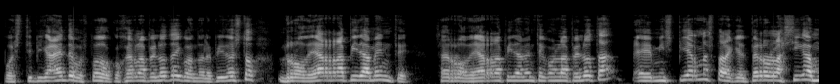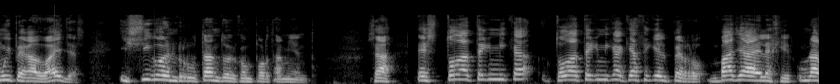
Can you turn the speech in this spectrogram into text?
pues típicamente pues puedo coger la pelota y cuando le pido esto, rodear rápidamente, sea, rodear rápidamente con la pelota eh, mis piernas para que el perro la siga muy pegado a ellas. Y sigo enrutando el comportamiento. O sea, es toda técnica, toda técnica que hace que el perro vaya a elegir una,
